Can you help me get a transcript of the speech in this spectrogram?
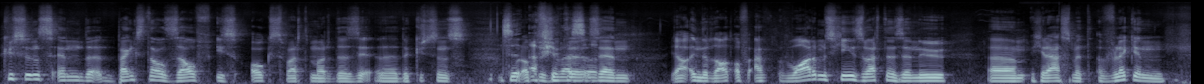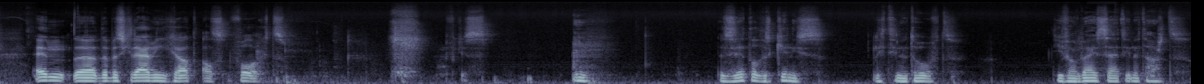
kussens en de het bankstel zelf is ook zwart, maar de, eh, de kussens waarop ze zitten zijn, ja, inderdaad, of waren misschien zwart en zijn nu ehm grijs met vlekken. En de, de beschrijving gaat als volgt. Even. De zetel der kennis ligt in het hoofd, die van wijsheid in het hart.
